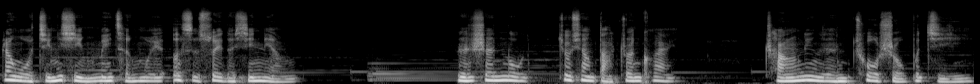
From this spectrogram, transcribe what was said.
让我警醒没成为二十岁的新娘。人生路就像打砖块，常令人措手不及。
